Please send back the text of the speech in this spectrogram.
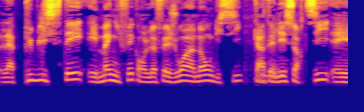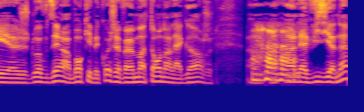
La publicité est magnifique. On l'a fait jouer en ondes ici quand elle est sortie. Et euh, je dois vous dire, en bon québécois, j'avais un moton dans la gorge en, la visionnant.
